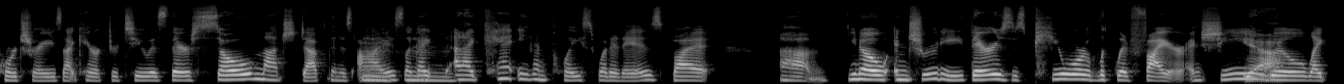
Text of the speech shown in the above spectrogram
portrays that character too is there's so much depth in his eyes. Mm-hmm. Like I mm-hmm. and I can't even place what it is, but um you know in trudy there is this pure liquid fire and she yeah. will like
